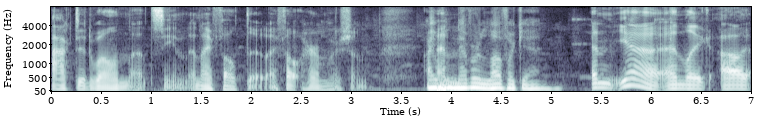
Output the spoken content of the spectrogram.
acted well in that scene and I felt it. I felt her emotion. I will never love again. And yeah, and like I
